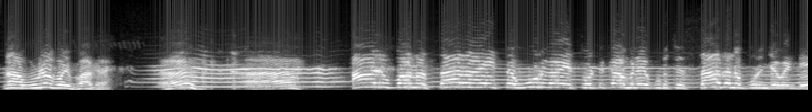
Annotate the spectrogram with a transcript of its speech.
நான் உள்ள போய் பாக்குறேன் ஆறு பான சாராயத்தை ஊறுகாய தொட்டுக்காமலே குடிச்சு சாதனை புரிஞ்ச வேண்டி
